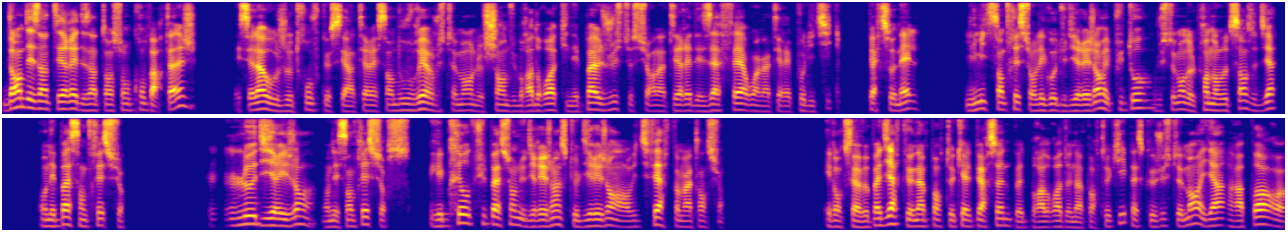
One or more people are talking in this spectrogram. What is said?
dans des intérêts, des intentions qu'on partage et c'est là où je trouve que c'est intéressant d'ouvrir justement le champ du bras droit qui n'est pas juste sur l'intérêt des affaires ou un intérêt politique, personnel, limite centré sur l'ego du dirigeant, mais plutôt justement de le prendre dans l'autre sens, de dire: «On n'est pas centré sur le dirigeant, on est centré sur les préoccupations du dirigeant ce que le dirigeant a envie de faire comme intention» et donc ça ne veut pas dire que n'importe quelle personne peut être bras droit de n'importe qui parce que justement il y a un rapport, heu,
